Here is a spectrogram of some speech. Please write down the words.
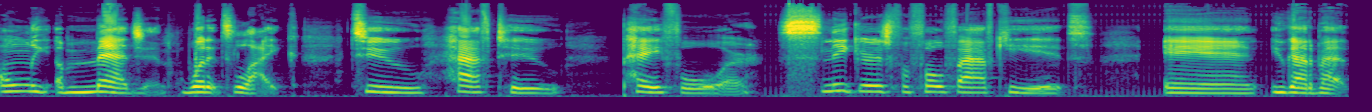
only imagine what it's like to have to pay for sneakers for four five kids and you got about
